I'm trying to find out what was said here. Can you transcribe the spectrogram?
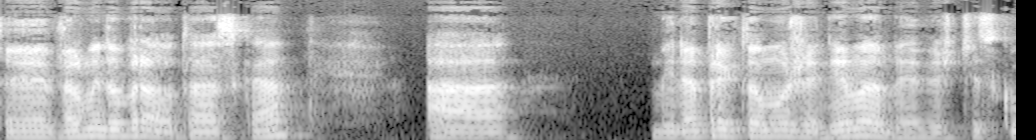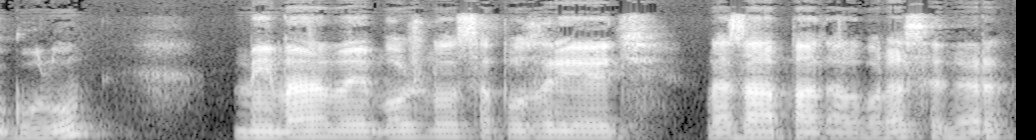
To je veľmi dobrá otázka a my napriek tomu, že nemáme vešteckú gulu, my máme možnosť sa pozrieť na západ alebo na sever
